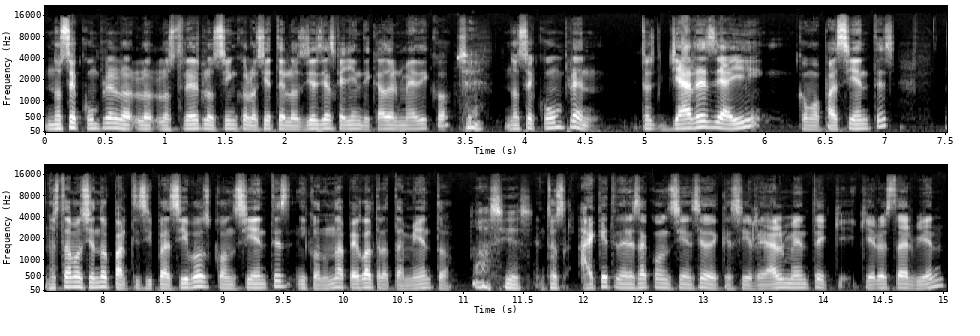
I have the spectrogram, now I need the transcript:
No se cumplen los tres, los cinco, los siete, los diez días que haya indicado el médico. No se cumplen. Entonces, ya desde ahí, como pacientes, no estamos siendo participativos, conscientes, ni con un apego al tratamiento. Así es. Entonces, hay que tener esa conciencia de que si realmente quiero estar bien,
